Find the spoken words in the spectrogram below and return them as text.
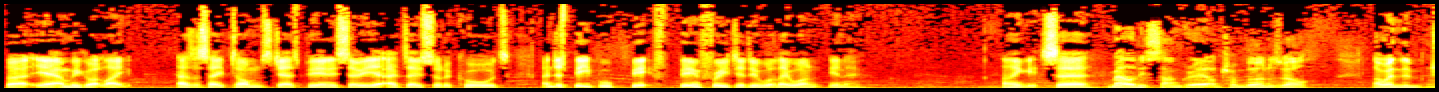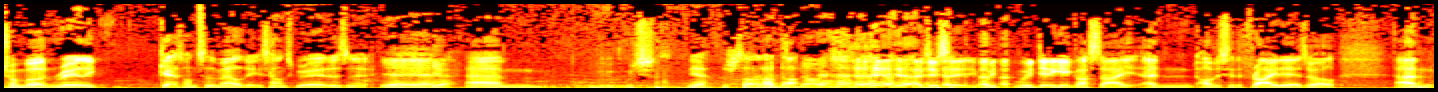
But yeah, and we got like as I say, Tom's jazz pianist, so he adds those sort of chords, and just people be, being free to do what they want. You know, I think it's uh, Melodies sound great on trombone as well. Like when the trombone really gets onto the melody, it sounds great, doesn't it? Yeah, yeah. Yeah. Um, which yeah, I just thought I'd add that. No. I just uh, we, we did a gig last night, and obviously the Friday as well, um,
